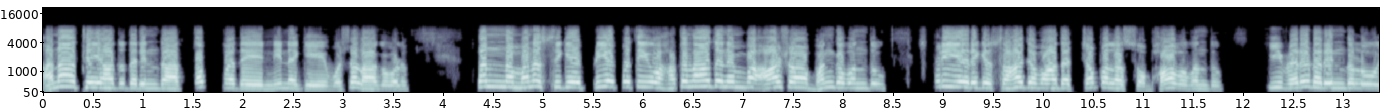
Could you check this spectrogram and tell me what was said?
ಅನಾಥೆಯಾದುದರಿಂದ ತಪ್ಪದೆ ನಿನಗೆ ವಶಳಾಗುವಳು. ತನ್ನ ಮನಸ್ಸಿಗೆ ಪ್ರಿಯಪತಿಯು ಹತನಾದನೆಂಬ ಆಶಾಭಂಗವೊಂದು, ಸ್ತ್ರೀಯರಿಗೆ ಸಹಜವಾದ ಚಪಲ ಸ್ವಭಾವವೊಂದು. ಇವೆರಡರಿಂದಲೂ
